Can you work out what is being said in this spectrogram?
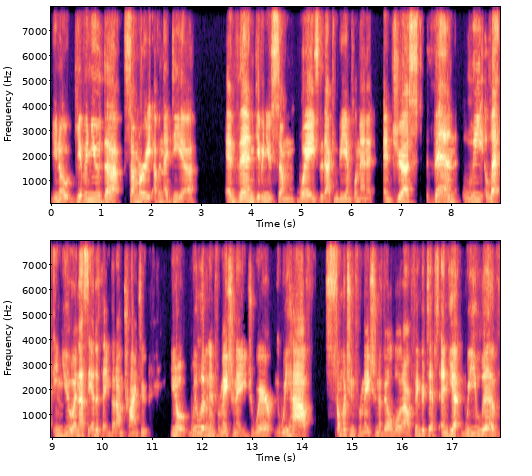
you know, giving you the summary of an idea and then giving you some ways that that can be implemented and just then le- letting you and that's the other thing that i'm trying to you know we live in an information age where we have so much information available at our fingertips and yet we live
